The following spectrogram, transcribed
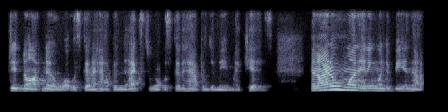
did not know what was going to happen next and what was going to happen to me and my kids. And I don't want anyone to be in that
